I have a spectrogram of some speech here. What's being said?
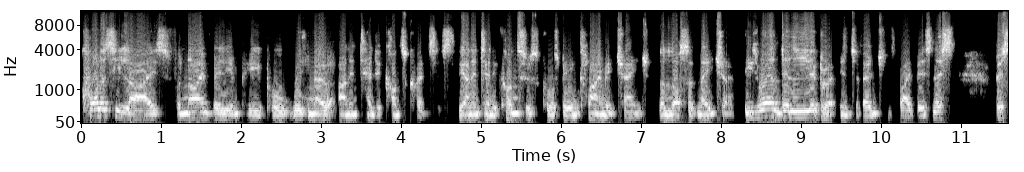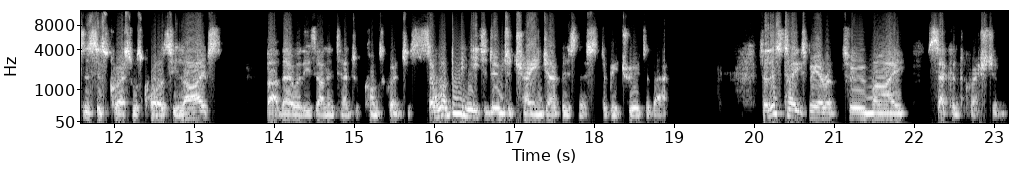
quality lives for 9 billion people with no unintended consequences. The unintended consequences, of course, being climate change, the loss of nature. These weren't deliberate interventions by business. Business's quest was quality lives but there were these unintended consequences. So what do we need to do to change our business to be true to that? So this takes me to my second question,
